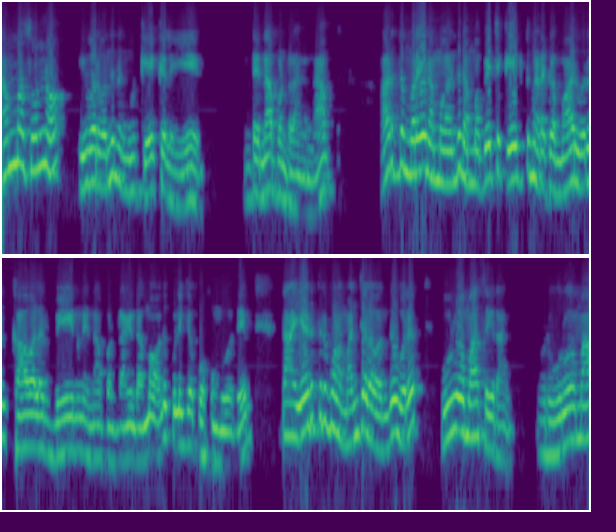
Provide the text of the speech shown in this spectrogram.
நம்ம சொன்னோம் இவர் வந்து நமக்கு கேட்கலையே. என்ன பண்றாங்கன்னா அடுத்த முறை நம்ம வந்து நம்ம பேச்ச கேட்டு நடக்கிற மாதிரி ஒரு காவலர் வேணும்னு என்ன பண்றாங்க? இந்த அம்மா வந்து குளிக்க போகும்போது தான் எடுத்துட்டு போன மஞ்சளை வந்து ஒரு உருவமா செய்யறாங்க ஒரு உருவமா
